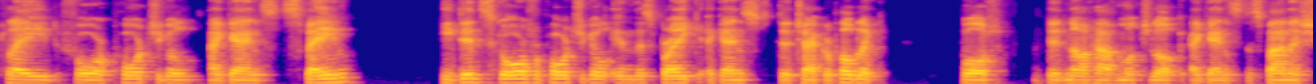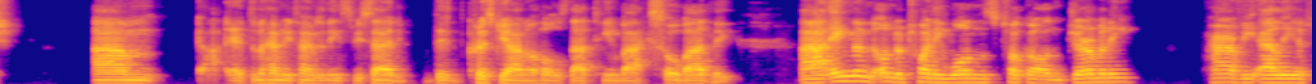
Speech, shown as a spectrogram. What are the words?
played for Portugal against Spain. He did score for Portugal in this break against the Czech Republic, but did not have much luck against the Spanish. Um, I don't know how many times it needs to be said. The Cristiano holds that team back so badly. Uh, England under 21s took on Germany. Harvey Elliott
